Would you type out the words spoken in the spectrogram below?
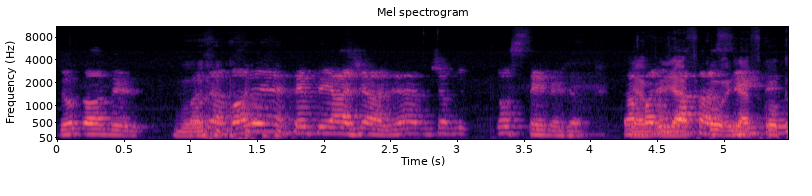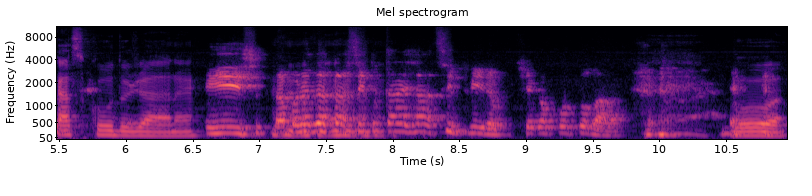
Deu dó dele. Boa. Mas agora é DBA já, já, já cena já. Já, já, ficou, center, já ficou cascudo já, né? Isso, trabalhando data center o cara já se vira, chega pro outro lado. Boa.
